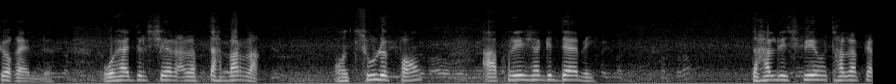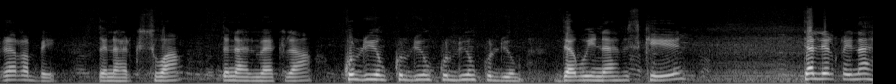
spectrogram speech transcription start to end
كوريل وهذا الشارع ربطه برا. اون سو لو بون ابري جا قدامي تهليت فيه وتهلا في غير ربي. عطيناه الكسوة عطيناه الماكلة. كل يوم كل يوم كل يوم كل يوم. داويناه مسكين. حتى اللي لقيناه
